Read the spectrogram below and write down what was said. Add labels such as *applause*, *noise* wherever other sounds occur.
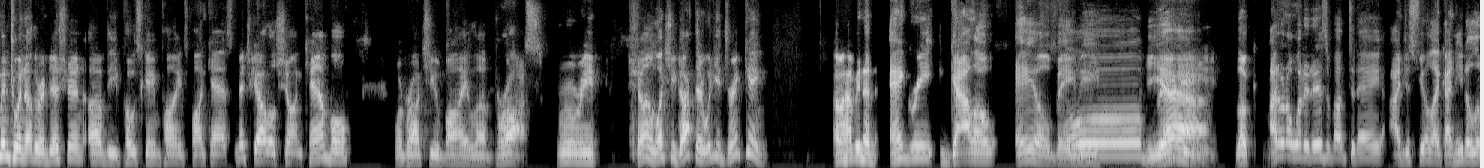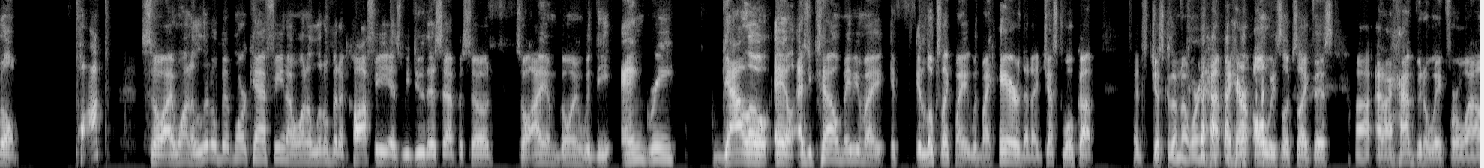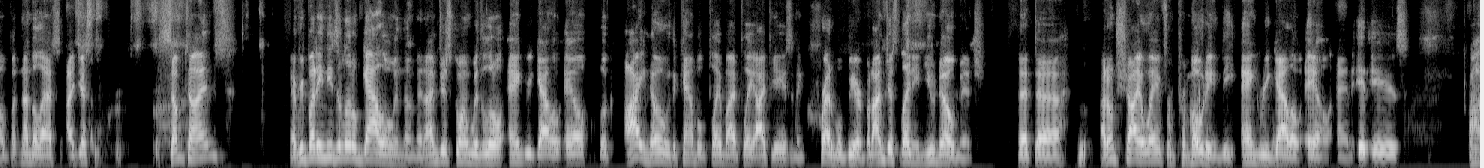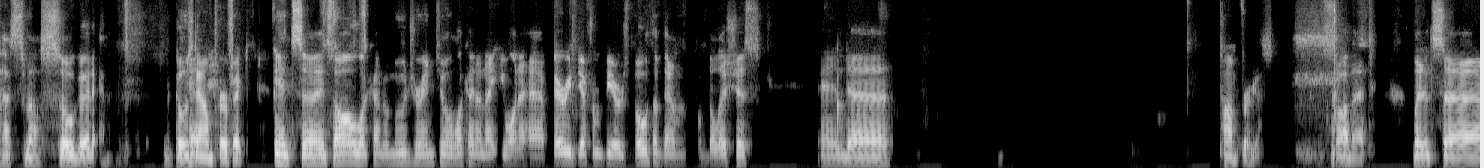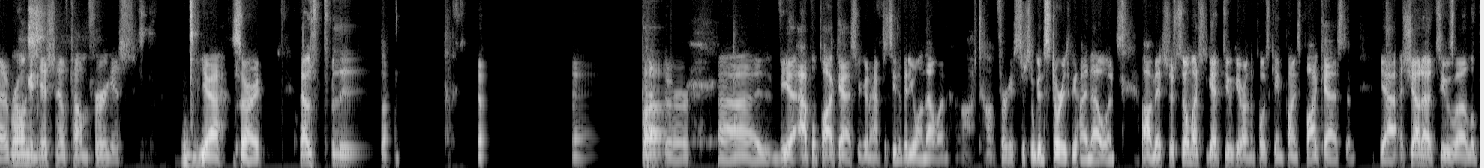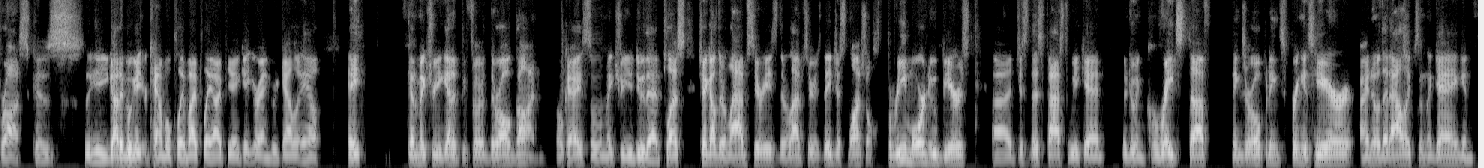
Welcome into another edition of the Post Game Pints podcast. Mitch Gallo, Sean Campbell. We're brought to you by La Brosse Brewery. Sean, what you got there? What are you drinking? I'm having an angry gallo ale, baby. Oh, baby. Yeah. Look, I don't know what it is about today. I just feel like I need a little pop. So I want a little bit more caffeine. I want a little bit of coffee as we do this episode. So I am going with the angry gallo ale. As you can tell, maybe my if it looks like my with my hair that I just woke up. It's just because I'm not wearing a hat. My hair *laughs* always looks like this, uh, and I have been awake for a while. But nonetheless, I just sometimes everybody needs a little gallo in them, and I'm just going with a little angry gallo ale. Look, I know the Campbell Play by Play IPA is an incredible beer, but I'm just letting you know, Mitch, that uh, I don't shy away from promoting the angry gallo ale, and it is. Oh, that smells so good. It goes down perfect. It's uh, it's all what kind of mood you're into and what kind of night you want to have. Very different beers, both of them delicious. And uh, Tom Fergus. saw that, but it's uh, wrong edition of Tom Fergus. Yeah, sorry. That was for the or uh, via Apple Podcasts. You're going to have to see the video on that one. Oh, Tom Fergus, there's some good stories behind that one. Um, it's there's so much to get to here on the Post Game Pints podcast, and yeah, a shout out to uh, Labrosse because you got to go get your Campbell Play by Play IPA, get your Angry Gallo Ale. Hey, got to make sure you get it before they're all gone. Okay, so make sure you do that. Plus, check out their lab series. Their lab series, they just launched three more new beers uh, just this past weekend. They're doing great stuff. Things are opening. Spring is here. I know that Alex and the gang and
